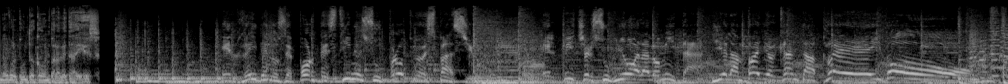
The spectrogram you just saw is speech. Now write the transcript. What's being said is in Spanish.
para detalles. El rey de los deportes tiene su propio espacio. El pitcher subió a la lomita y el umpire canta Play Ball.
